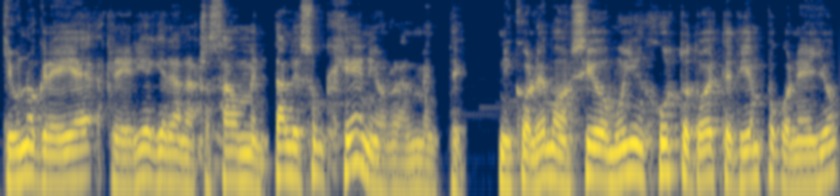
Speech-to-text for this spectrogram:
que uno creía, creería que eran atrasados mentales, son genios realmente. Nicole, hemos sido muy injustos todo este tiempo con ellos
